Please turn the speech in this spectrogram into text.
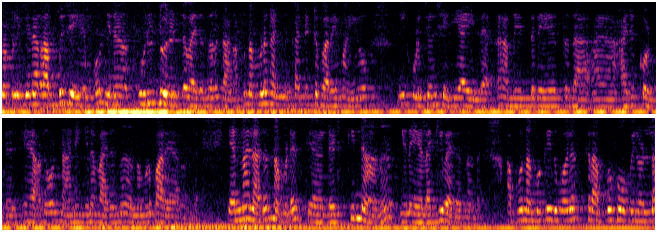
നമ്മളിങ്ങനെ റബ്ബ് ചെയ്യുമ്പോൾ ഇങ്ങനെ ഉരുണ്ടുരുണ്ട് വരുന്നത് കാണാം. അപ്പൊ നമ്മൾ കണ്ടിട്ട് പറയും അയ്യോ നീ കുളിച്ചത് ശരിയായില്ല. നിന്റെ ദേഹത്ത് അഴുക്കുണ്ട്. അതുകൊണ്ടാണ് ഇങ്ങനെ വരുന്നത് നമ്മൾ പറയാറുണ്ട്. എന്നാൽ അത് നമ്മുടെ ഡെഡ് സ്കിന്നാണ് ഇങ്ങനെ ഇളകി വരുന്നത്. അപ്പോൾ നമുക്ക് ഇതുപോലെ സ്ക്രബ് ഫോമിലുള്ള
